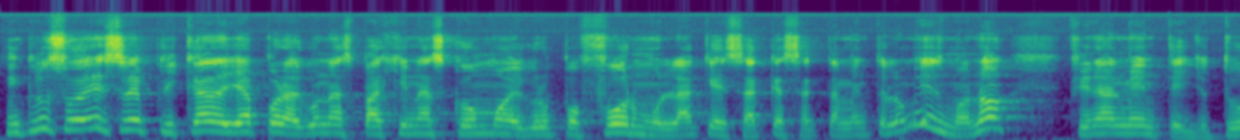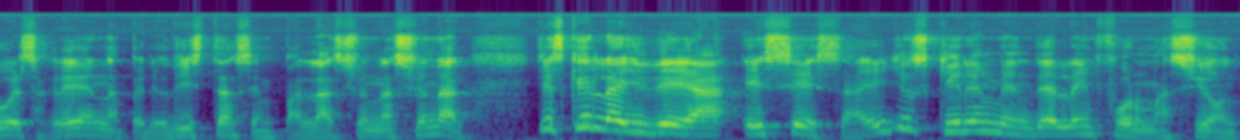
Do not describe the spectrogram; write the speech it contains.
Incluso es replicada ya por algunas páginas como el grupo Fórmula, que saca exactamente lo mismo, ¿no? Finalmente, youtubers agreden a periodistas en Palacio Nacional. Y es que la idea es esa, ellos quieren vender la información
